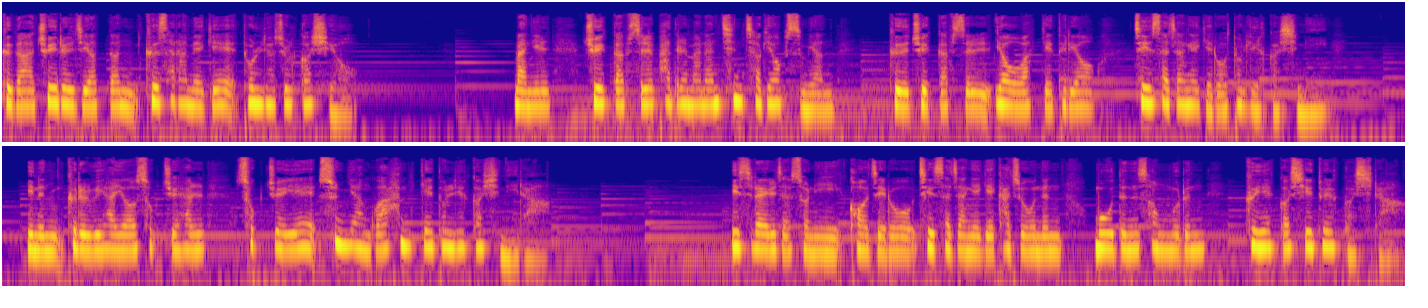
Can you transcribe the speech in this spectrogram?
그가 죄를 지었던 그 사람에게 돌려줄 것이요. 만일 죄값을 받을 만한 친척이 없으면 그 죄값을 여호와께 드려 제사장에게로 돌릴 것이니 이는 그를 위하여 속죄할 속죄의 순양과 함께 돌릴 것이니라. 이스라엘 자손이 거제로 제사장에게 가져오는 모든 성물은 그의 것이 될 것이라.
